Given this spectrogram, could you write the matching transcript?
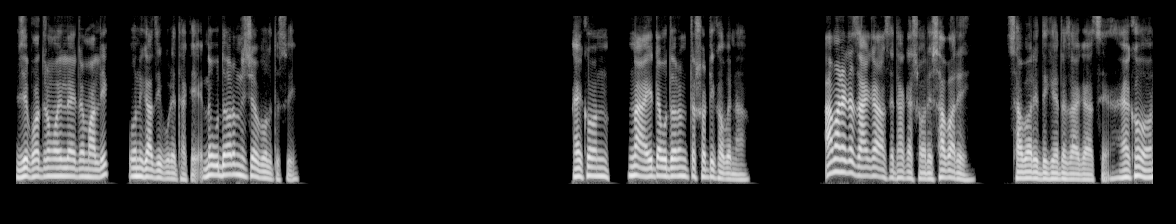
যে ভদ্রমহিলা এটার মালিক, উনি গাজীপুরে থাকে। না, উদাহরণ হিসেবে বলতেছি। এখন, না, এটা উদাহরণটা সঠিক হবে না। আমার একটা জায়গা আছে ঢাকা শহরে, সাভারে। সাভারের দিকে একটা জায়গা আছে। এখন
